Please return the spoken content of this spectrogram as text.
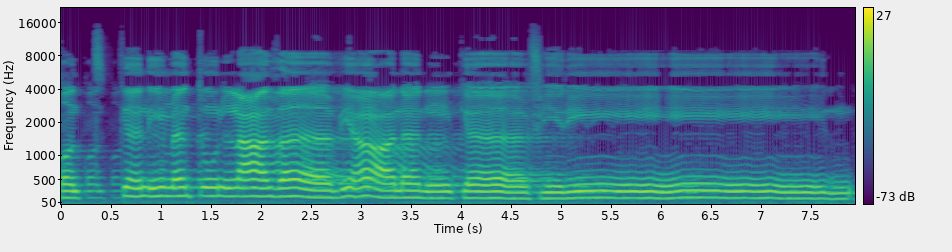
حقت كلمة العذاب على الكافرين.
